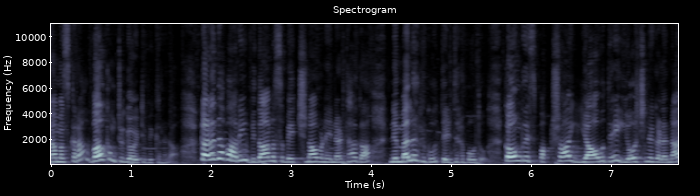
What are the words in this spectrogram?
ನಮಸ್ಕಾರ ವೆಲ್ಕಮ್ ಟು ಟಿವಿ ಕನ್ನಡ. ಕಳೆದ ಬಾರಿ ವಿಧಾನಸಭೆ ಚುನಾವಣೆ ನಡೆದಾಗ ನಿಮ್ಮೆಲ್ಲರಿಗೂ ತಿಳಿದಿರಬಹುದು. ಕಾಂಗ್ರೆಸ್ ಪಕ್ಷ ಯಾವುದೇ ಯೋಜನೆಗಳನ್ನು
